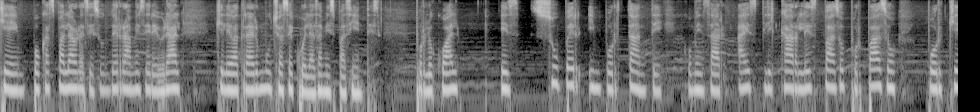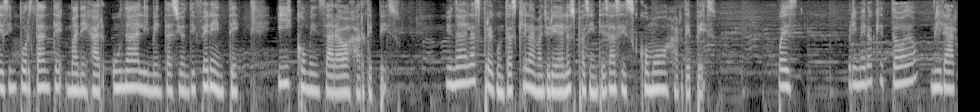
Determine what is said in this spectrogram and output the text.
que en pocas palabras es un derrame cerebral que le va a traer muchas secuelas a mis pacientes. Por lo cual es súper importante comenzar a explicarles paso por paso por qué es importante manejar una alimentación diferente y comenzar a bajar de peso. Y una de las preguntas que la mayoría de los pacientes hace es cómo bajar de peso. Pues primero que todo, mirar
